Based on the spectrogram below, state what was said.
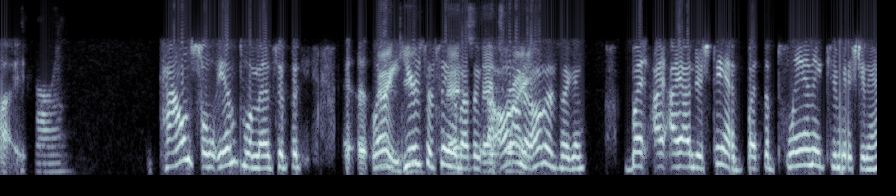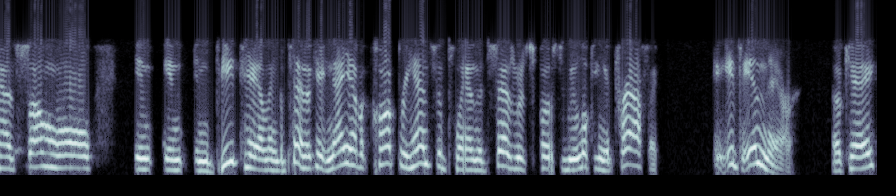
Uh, council implements it, but uh, Larry, Thank you. here's the thing about the, That's- that's hold on, right. hold on a second. But I, I understand, but the planning commission has some role in, in, in detailing the plan. Okay, now you have a comprehensive plan that says we're supposed to be looking at traffic. It's in there, okay?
